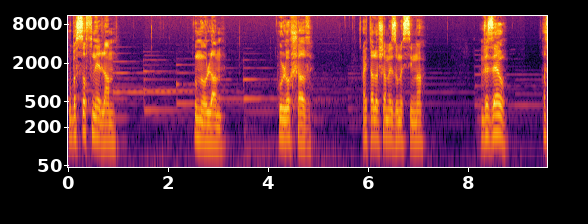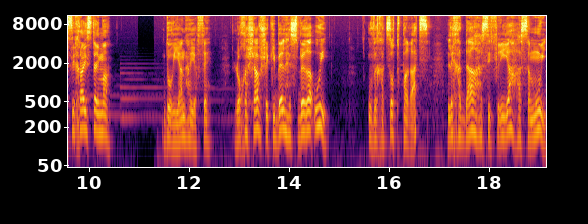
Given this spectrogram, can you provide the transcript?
הוא בסוף נעלם. ומעולם. הוא לא שב. הייתה לו שם איזו משימה. וזהו, השיחה הסתיימה. דוריאן היפה לא חשב שקיבל הסבר ראוי, ובחצות פרץ לחדר הספרייה הסמוי.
